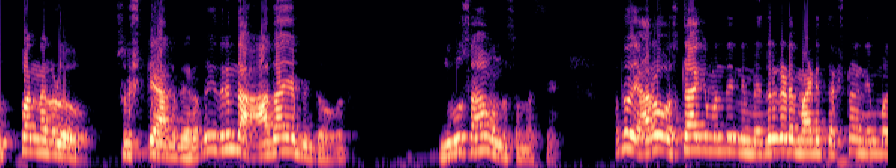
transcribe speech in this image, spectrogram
ಉತ್ಪನ್ನಗಳು ಸೃಷ್ಟಿ ಆಗದೆ ಇರೋದು, ಇದರಿಂದ ಆದಾಯ ಬಿದ್ದು ಹೋಗೋದು ಇವು ಸಹ ಒಂದು ಸಮಸ್ಯೆ. ಅಥವಾ ಯಾರೋ ಹೊಸದಾಗಿ ಬಂದು ನಿಮ್ಮ ಎದುರುಗಡೆ ಮಾಡಿದ ತಕ್ಷಣ ನಿಮ್ಮ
